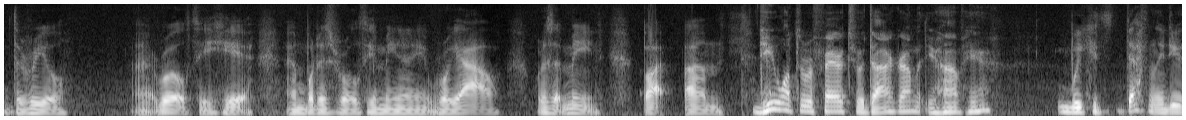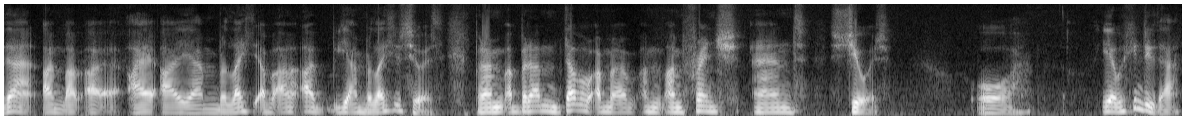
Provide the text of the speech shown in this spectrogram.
the real uh, royalty here. And what does royalty mean? Any royale? What does it mean? But um, Do you want to refer to a diagram that you have here? we could definitely do that. I'm, I, I, I, I am related. I'm, I, I, yeah, I'm related to it, but I'm, but I'm double. I'm, I'm, I'm French and Stuart, or yeah, we can do that.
